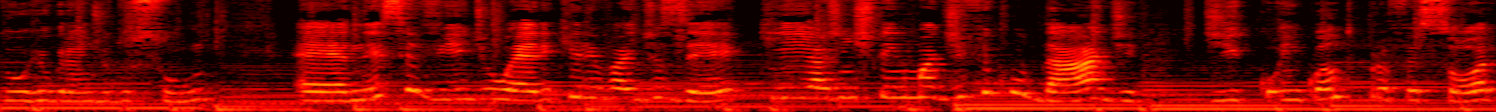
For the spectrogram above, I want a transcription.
do Rio Grande do Sul, é, nesse vídeo, o Eric ele vai dizer que a gente tem uma dificuldade de, enquanto professor,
